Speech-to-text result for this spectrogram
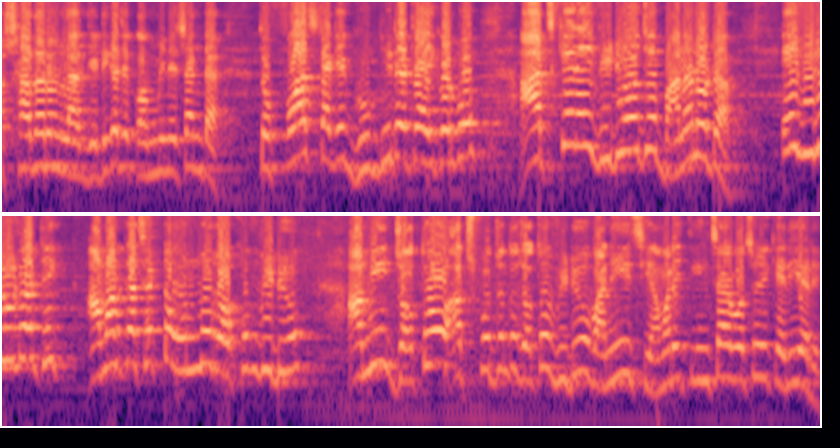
অসাধারণ লাগছে, ঠিক আছে? কম্বিনেশনটা তো ফার্স্ট আগে ঘুগনিটা ট্রাই করব। আজকের এই ভিডিও যে বানানোটা এই ভিডিওটা ঠিক আমার কাছে একটা অন্য রকম ভিডিও আমি যত আজ পর্যন্ত যত ভিডিও বানিয়েছি আমার এই তিন চার বছরের ক্যারিয়ারে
